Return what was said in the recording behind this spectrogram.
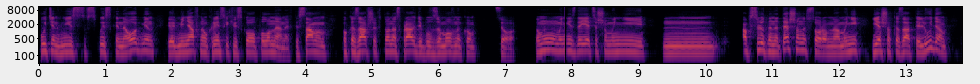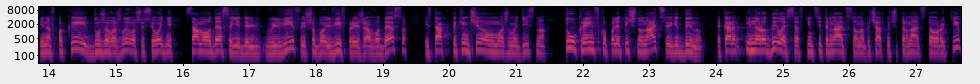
Путін вніс в списки на обмін і обміняв на українських військовополонених, тим самим показавши, хто насправді був замовником цього. Тому мені здається, що мені абсолютно не те, що не соромно, а мені є що казати людям. І навпаки, дуже важливо, що сьогодні саме Одеса їде в Львів, і щоб Львів приїжджав в Одесу. І так таким чином ми можемо дійсно ту українську політичну націю, єдину, яка і народилася в кінці 13-го, на початку 14-го років,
